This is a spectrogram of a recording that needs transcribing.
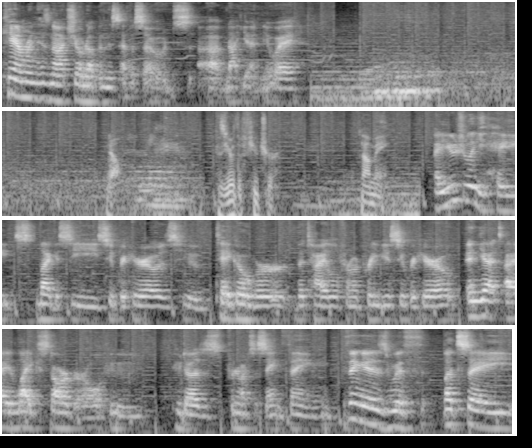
Cameron has not shown up in this episode, uh, not yet, anyway. no, because you're the future, not me. I usually hate legacy superheroes who take over the title from a previous superhero, and yet I like Stargirl who who does pretty much the same thing. The thing is with let's say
